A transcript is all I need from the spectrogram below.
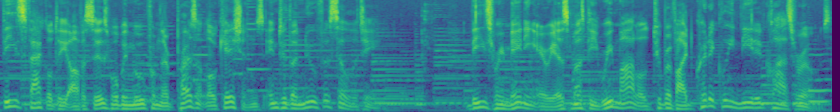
these faculty offices will be moved from their present locations into the new facility. These remaining areas must be remodeled to provide critically needed classrooms.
